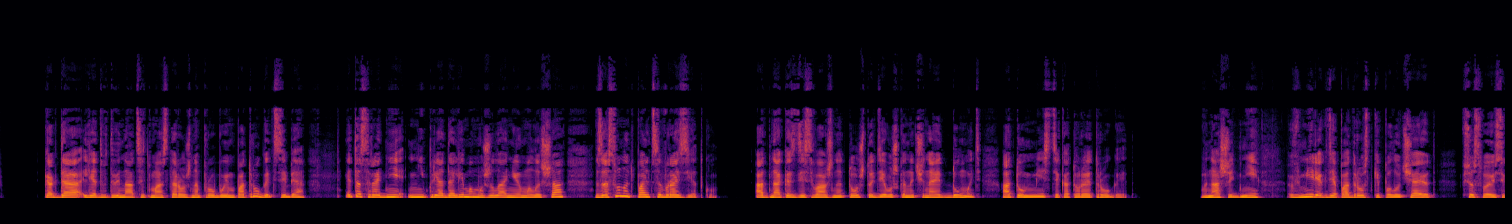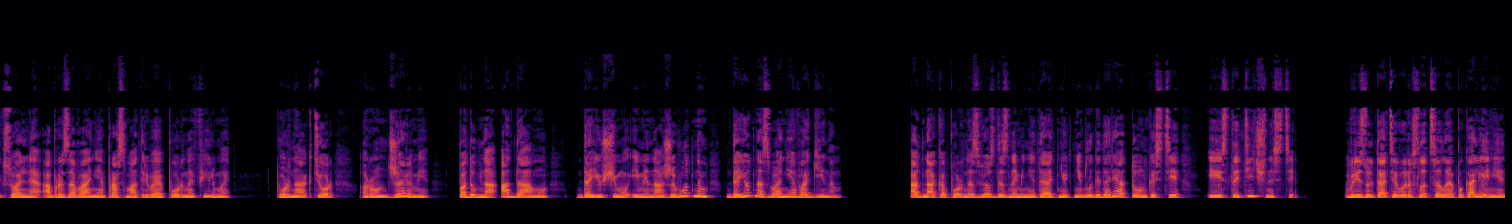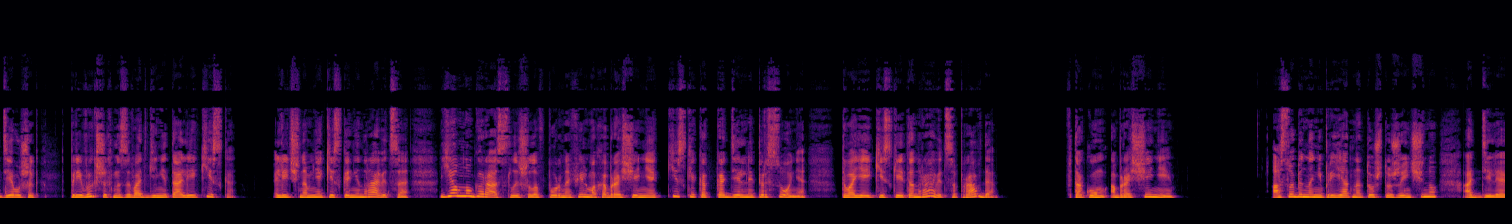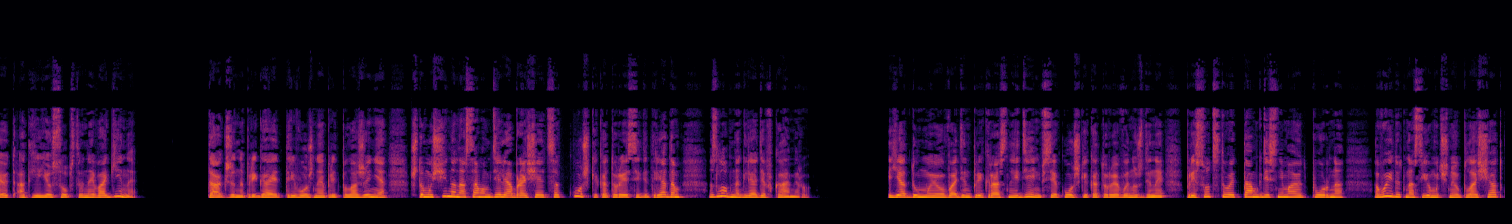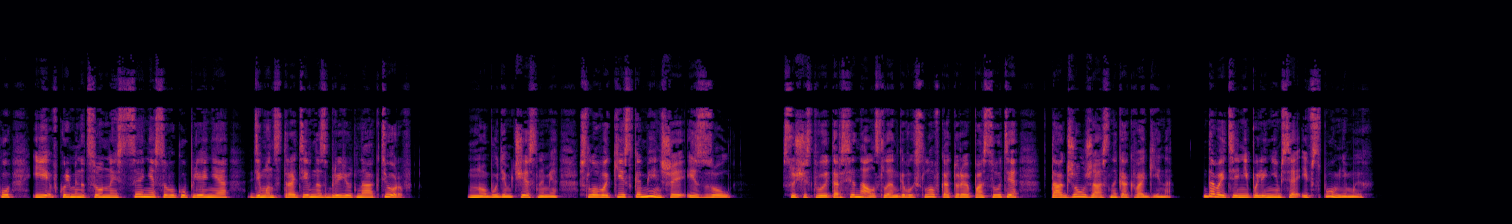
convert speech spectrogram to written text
Когда лет в 12 мы осторожно пробуем потрогать себя, это сродни непреодолимому желанию малыша засунуть пальцы в розетку – Однако здесь важно то, что девушка начинает думать о том месте, которое трогает. В наши дни, в мире, где подростки получают все свое сексуальное образование, просматривая порнофильмы, порноактер Рон Джереми, подобно Адаму, дающему имена животным, дает название вагинам. Однако порнозвезды знамениты отнюдь не благодаря тонкости и эстетичности. В результате выросло целое поколение девушек, привыкших называть гениталии киска. Лично мне киска не нравится. Я много раз слышала в порнофильмах обращение к киске как к отдельной персоне. Твоей киске это нравится, правда? В таком обращении особенно неприятно то, что женщину отделяют от ее собственной вагины. Также напрягает тревожное предположение, что мужчина на самом деле обращается к кошке, которая сидит рядом, злобно глядя в камеру. Я думаю, в один прекрасный день все кошки, которые вынуждены присутствовать там, где снимают порно, выйдут на съемочную площадку и в кульминационной сцене совокупления демонстративно сблюют на актеров. Но, будем честными, слово «киска» меньшее из зол. Существует арсенал сленговых слов, которые, по сути, так же ужасны, как вагина. Давайте не поленимся и вспомним их.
